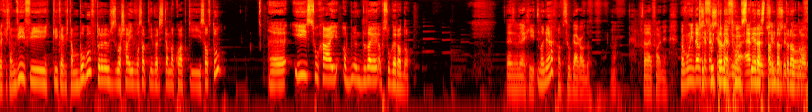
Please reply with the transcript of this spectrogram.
jakieś tam Wi-Fi, kilka jakichś tam bugów, które ludzie zgłaszali w ostatniej wersji tam nakładki softu. I słuchaj, dodaję obsługę RODO. To jest w ogóle hit. No nie? Obsługa RODO w telefonie. No w Windowsie Czy twój też się telefon pojawiła. wspiera Apple standard RODO.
